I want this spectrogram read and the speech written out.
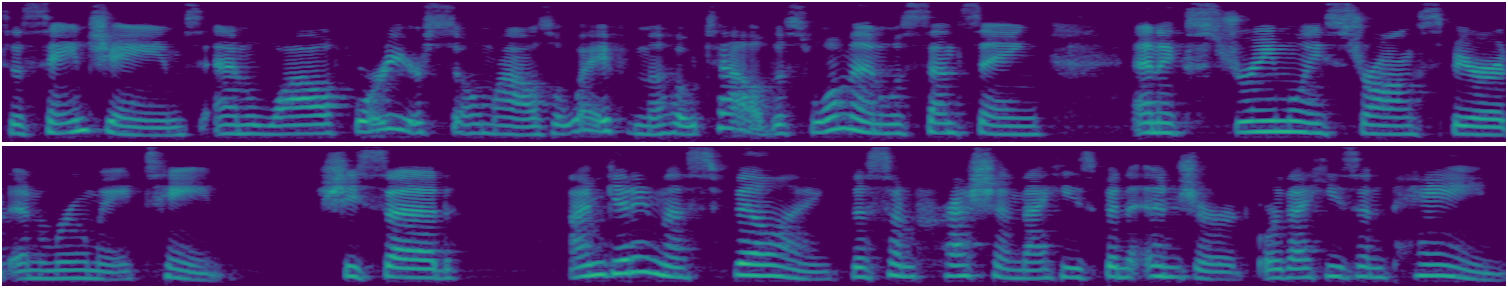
to St. James, and while 40 or so miles away from the hotel, this woman was sensing an extremely strong spirit in room 18. She said, I'm getting this feeling, this impression that he's been injured or that he's in pain.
